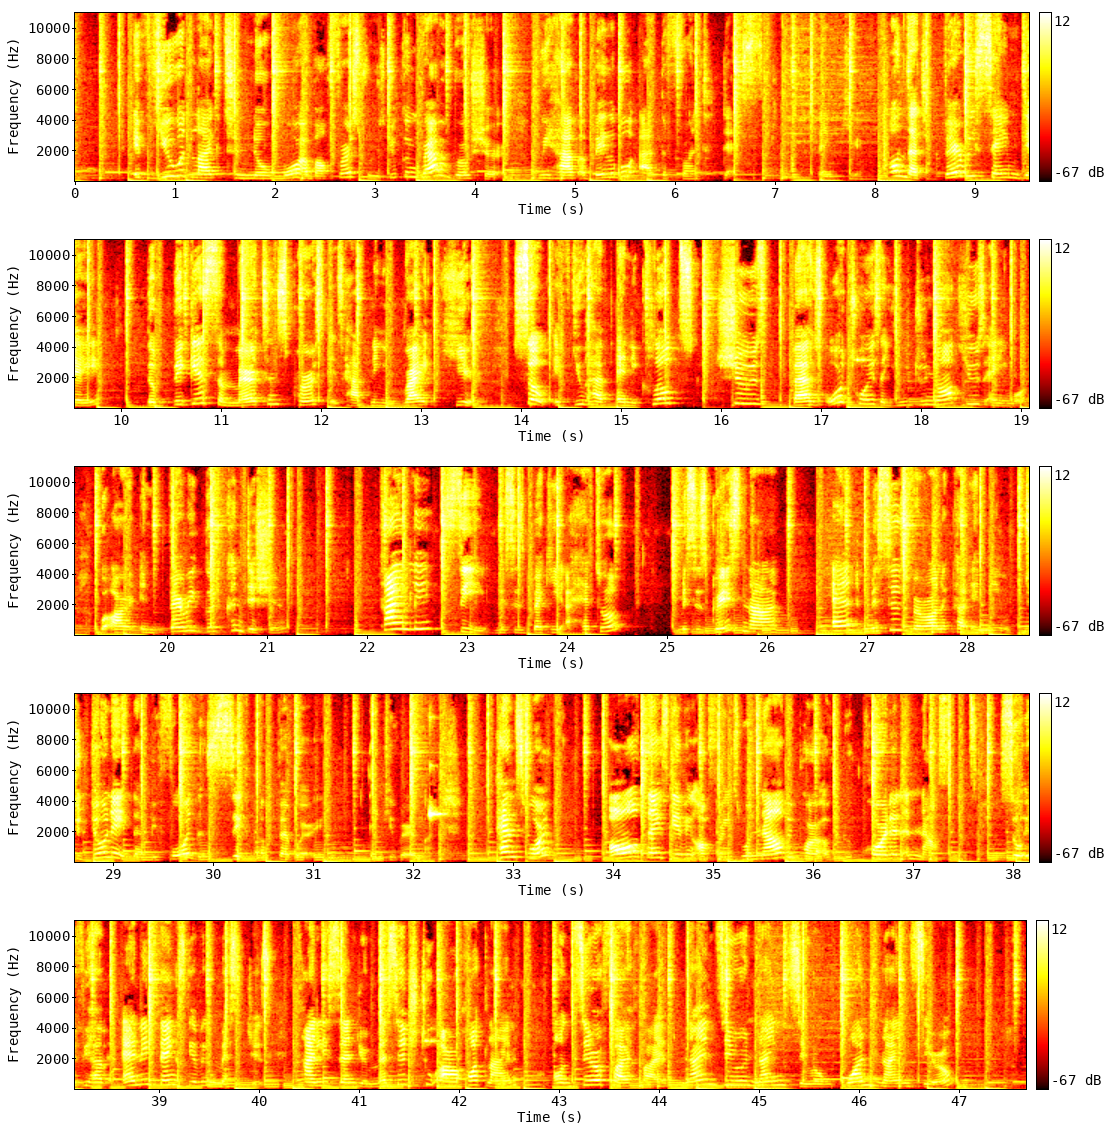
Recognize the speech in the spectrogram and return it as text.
If you would like to know more about first fruits, you can grab a brochure we have available at the front desk. Thank you. On that very same day, the biggest Samaritan's Purse is happening right here. So if you have any clothes, shoes, bags, or toys that you do not use anymore but are in very good condition, kindly see Mrs. Becky Aheto, Mrs. Grace Na, and Mrs. Veronica Emil to donate them before the 6th of February. Thank you very much. Henceforth, all Thanksgiving offerings will now be part of recorded announcements. So if you have any Thanksgiving messages, kindly send your message to our hotline on 055-9090-190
